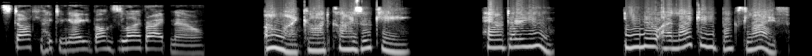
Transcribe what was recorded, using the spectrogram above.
Start hating A Bug's Life right now. Oh my god Kiazuki. How dare you? You know I like A Bug's Life.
